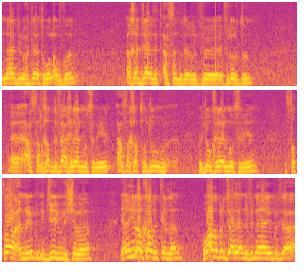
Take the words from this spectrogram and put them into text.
نادي الوحدات هو الأفضل. أخذ جائزة أحسن مدرب في, الأردن. آه، أحسن خط دفاع خلال الموسمين. أحسن خط هجوم هجوم خلال الموسمين. استطاع إنه يبني جيل من الشباب. يعني هي الأرقام تتكلم. وهذا برجع يعني في النهاية برجع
